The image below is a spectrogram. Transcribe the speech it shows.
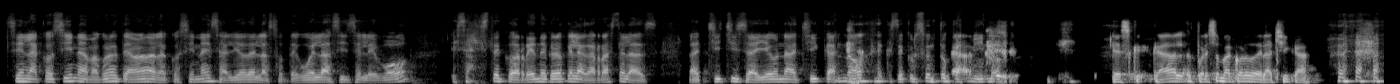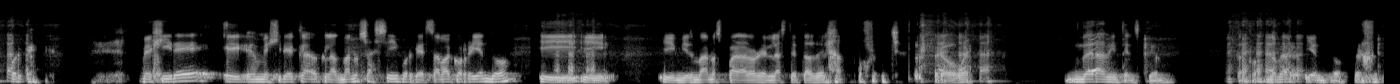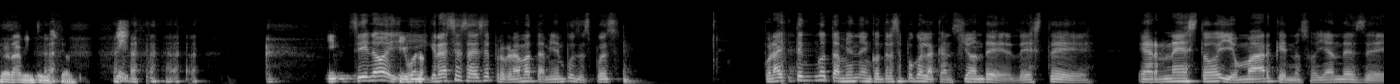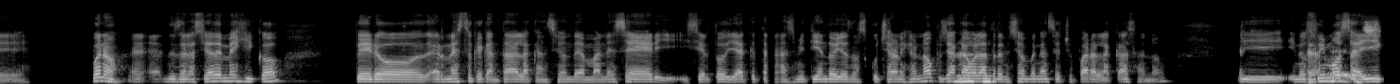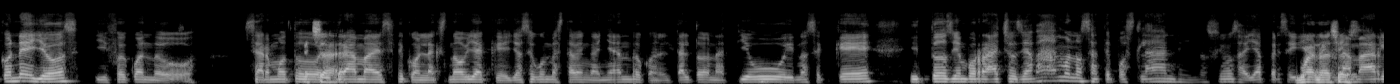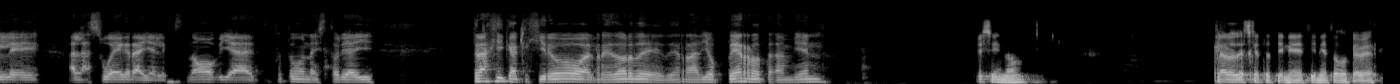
Sí, en la cocina, me acuerdo que te llamaron a la cocina y salió de la azotehuela, así se elevó y saliste corriendo. Creo que le agarraste las, las chichis ahí a una chica, ¿no? que se cruzó en tu camino. Es que, por eso me acuerdo de la chica. Porque me giré, eh, me giré claro, con las manos así porque estaba corriendo y, y, mis manos pararon en las tetas de la poncha. Pero bueno, no era mi intención. no me arrepiento, pero no era mi intención. Y, sí, no, y, bueno, gracias a ese programa también, pues después, por ahí tengo también, encontré hace poco la canción de, de este Ernesto y Omar que nos oían desde, bueno, eh, eh, desde la Ciudad de México pero Ernesto que cantaba la canción de Amanecer y, cierto día que transmitiendo ellos nos escucharon y dijeron, no, pues ya acabó la transmisión, vénganse a chupar a la casa, ¿no? Y, nos fuimos ahí con ellos y fue cuando se armó todo el drama ese con la exnovia que yo según me estaba engañando con el tal Tonatiu y no sé qué, y todos bien borrachos, ya vámonos a Tepoztlán y nos fuimos allá a perseguir, a reclamarle a la suegra y a la exnovia, fue toda una historia ahí trágica que giró alrededor de, Radio Perro también. Sí, sí, no. Claro, es que te tiene, tiene todo que ver.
